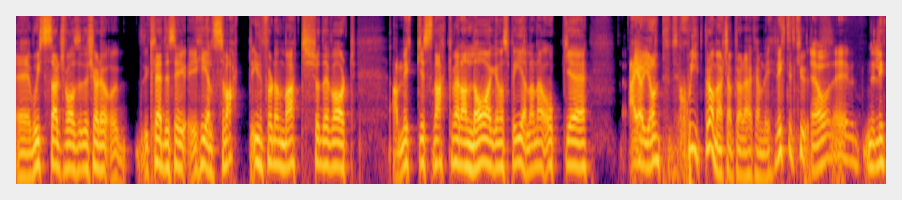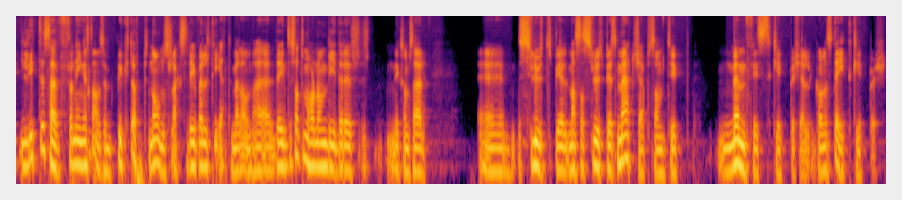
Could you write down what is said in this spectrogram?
Eh, Wizards var, de körde, eh, klädde sig helt svart inför någon match och det var ja, mycket snack mellan lagen och spelarna och eh, ja, ja, skitbra matchup tror jag det här kan bli. Riktigt kul. Ja, det är lite, lite så här från ingenstans byggt upp någon slags rivalitet mellan de här. Det är inte så att de har någon vidare, liksom så här, eh, slutspel, massa slutspelsmatchup som typ Memphis Clippers eller Golden State Clippers.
